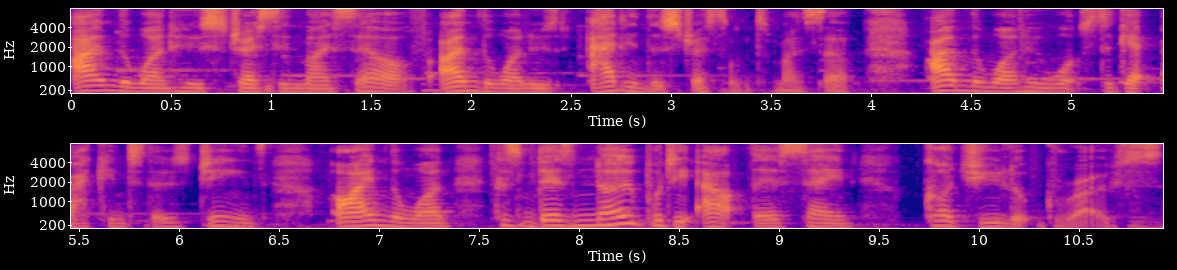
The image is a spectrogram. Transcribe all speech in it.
I'm the one who's stressing myself. I'm the one who's adding the stress onto myself. I'm the one who wants to get back into those jeans. I'm the one, because there's nobody out there saying, God, you look gross.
